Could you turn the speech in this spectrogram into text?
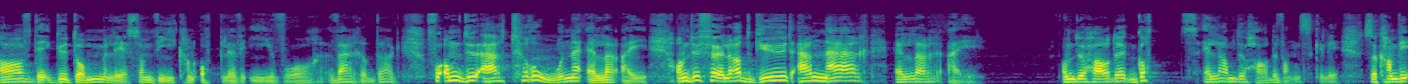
av det guddommelige som vi kan oppleve i vår hverdag. For om du er troende eller ei, om du føler at Gud er nær eller ei, om du har det godt eller om du har det vanskelig, så kan vi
